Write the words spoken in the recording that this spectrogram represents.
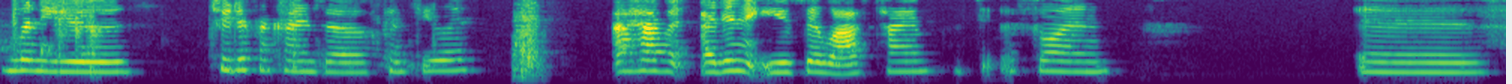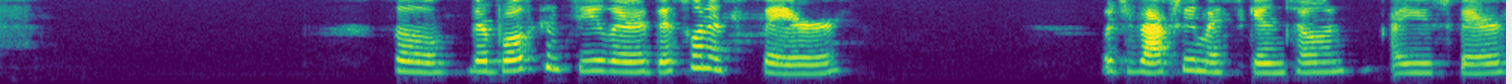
I'm going to use two different kinds of concealer. I haven't, I didn't use it last time. Let's see, this one is, so they're both concealer. This one is fair, which is actually my skin tone. I use fair.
